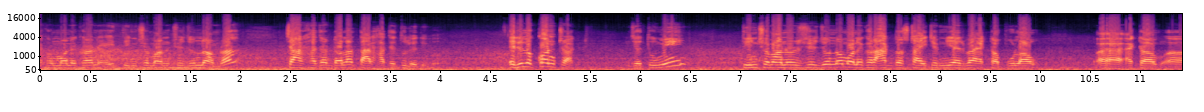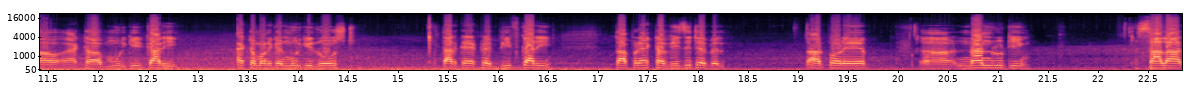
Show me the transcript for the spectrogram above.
এখন মনে করেন এই তিনশো মানুষের জন্য আমরা চার হাজার ডলার তার হাতে তুলে দিব। এটা হলো কন্ট্রাক্ট যে তুমি তিনশো মানুষের জন্য মনে করো আট, দশটা আইটেম নিয়ে আসবা, একটা পোলাও একটা একটা মুরগির কারি, একটা মনে করেন মুরগির রোস্ট তারপরে একটা বিফ কারি তারপরে একটা ভেজিটেবল তারপরে নান রুটি সালাদ,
